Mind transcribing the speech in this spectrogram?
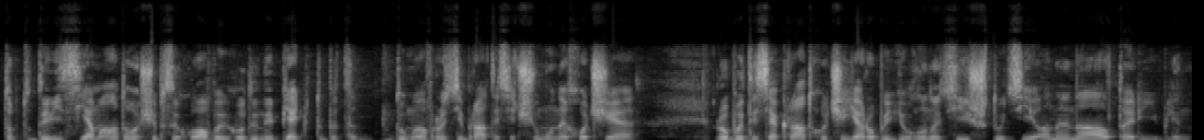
Тобто, дивіться, я мало того, що психував і години 5 тобто, думав розібратися, чому не хоче робитися крат, хоча я робив його на цій штуці, а не на алтарі, блін.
